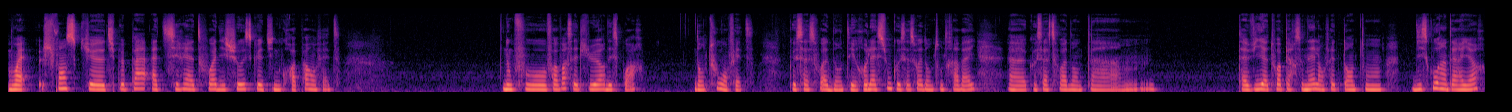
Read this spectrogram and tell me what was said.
Ouais, je pense que tu peux pas attirer à toi des choses que tu ne crois pas en fait. Donc faut, faut avoir cette lueur d'espoir dans tout en fait. Que ça soit dans tes relations, que ça soit dans ton travail, euh, que ça soit dans ta, ta vie à toi personnelle, en fait, dans ton discours intérieur,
